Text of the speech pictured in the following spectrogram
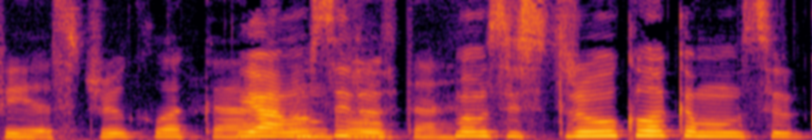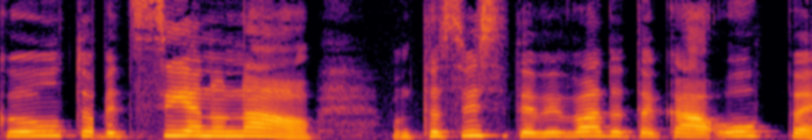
bija strūklaka. Jā, mums ir, gulta. mums ir strūklaka, mums ir gulta, bet sienu nav. Un tas viss tev vada tā kā upe,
